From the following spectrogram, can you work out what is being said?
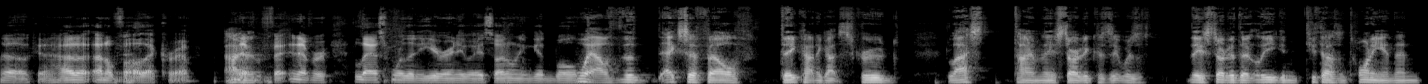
Oh, okay. I don't, I don't follow that crap. I- never, fa- never lasts more than a year anyway, so I don't even get involved. Well, the XFL they kind of got screwed last time they started because it was they started that league in 2020 and then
